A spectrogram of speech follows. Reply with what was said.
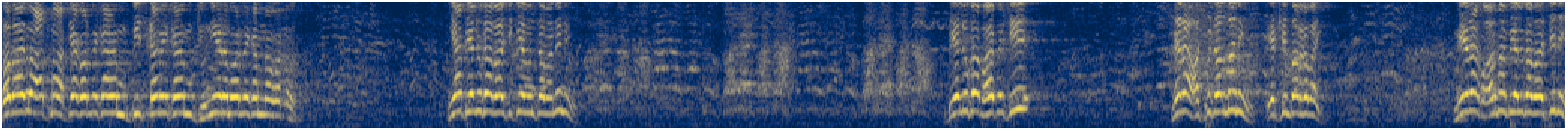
तपाईँहरू आत्महत्या गर्ने काम बिस खाने काम झुनिएर मर्ने काम नगर्नुहोस्। यहाँ बेलुका भएपछि के हुन्छ भने नि? बेलुका भएपछि मेरा हस्पिटलमा नि एकछिन वर्ग भाइ। मेरा घरमा बेलुका भएपछि नि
